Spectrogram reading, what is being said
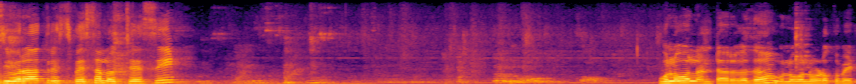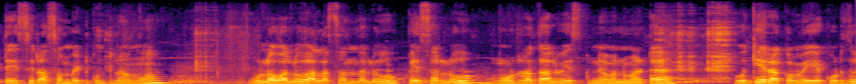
శివరాత్రి స్పెషల్ వచ్చేసి ఉలవలు అంటారు కదా ఉలవలు ఉడకబెట్టేసి రసం పెట్టుకుంటున్నాము. ఉలవలు అలసందలు పెసలు మూడు రకాలు వేసుకున్నామన్నమాట. ఒకే రకం వేయకూడదు.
